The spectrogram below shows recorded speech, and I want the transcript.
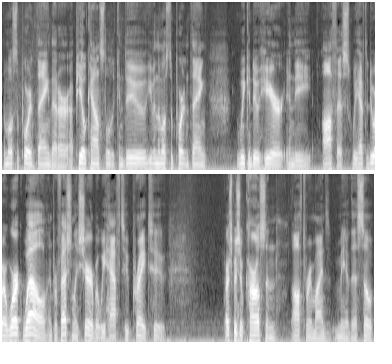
the most important thing that our appeal council can do, even the most important thing we can do here in the office. We have to do our work well and professionally, sure, but we have to pray too. Archbishop Carlson often reminds me of this. So,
